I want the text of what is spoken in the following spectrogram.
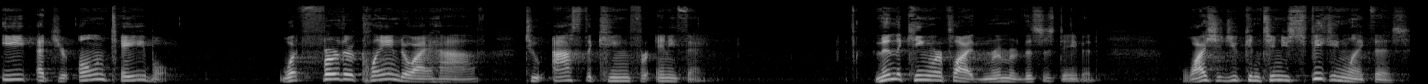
eat at your own table. What further claim do I have to ask the king for anything? And then the king replied, Remember, this is David. Why should you continue speaking like this?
